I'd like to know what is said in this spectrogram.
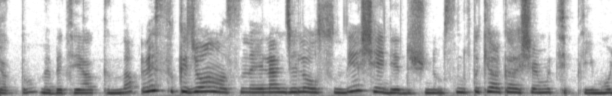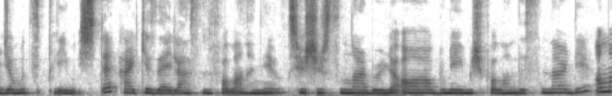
yapacaktım MBTI hakkında ve sıkıcı olmasın, eğlenceli olsun diye şey diye düşündüm. Sınıftaki arkadaşlarımı tipleyeyim, hocamı tipleyeyim işte. Herkes eğlensin falan hani şaşırsınlar böyle aa bu neymiş falan desinler diye. Ama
